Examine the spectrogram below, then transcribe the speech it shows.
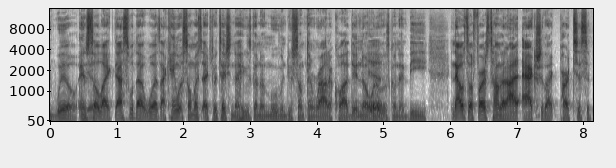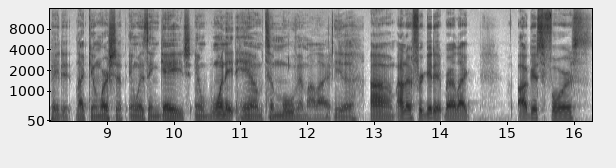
will. And so like that's what that was. I came with so much expectation that he was gonna move and do something radical. I didn't know what it was gonna be. And that was the first time that I actually like participated like in worship and was engaged and wanted him to move in my life. Yeah. Um, I'll never forget it, bro. Like August fourth,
